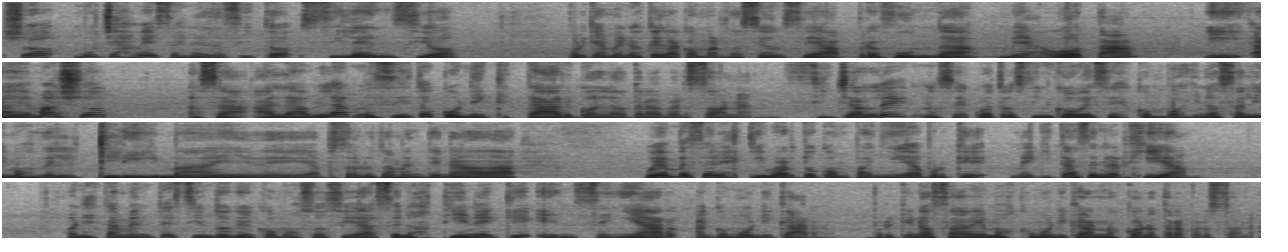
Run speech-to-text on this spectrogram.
yo muchas veces necesito silencio, porque a menos que la conversación sea profunda, me agota. Y además yo, o sea, al hablar necesito conectar con la otra persona. Si charlé, no sé, cuatro o cinco veces con vos y no salimos del clima y de absolutamente nada, voy a empezar a esquivar tu compañía porque me quitas energía. Honestamente siento que como sociedad se nos tiene que enseñar a comunicar, porque no sabemos comunicarnos con otra persona.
